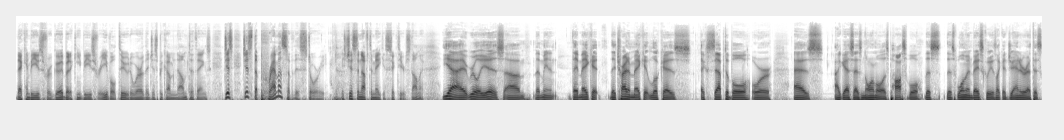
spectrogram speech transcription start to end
that can be used for good, but it can be used for evil too, to where they just become numb to things. Just just the premise of this story, it's just enough to make you sick to your stomach. Yeah, it really is. Um, I mean, they make it, they try to make it look as acceptable or as I guess as normal as possible. This this woman basically is like a janitor at this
